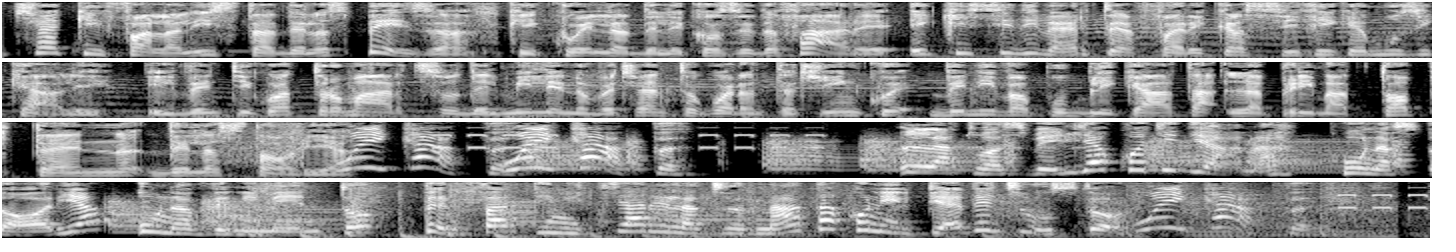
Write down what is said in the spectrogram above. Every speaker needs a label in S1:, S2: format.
S1: C'è chi fa la lista della spesa, chi quella delle cose da fare e chi si diverte a fare classifiche musicali. Il 24 marzo del 1945 veniva pubblicata la prima top 10 della storia.
S2: Wake up! Wake up! La tua sveglia quotidiana. Una storia, un avvenimento per farti iniziare la giornata con il piede giusto. Wake up!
